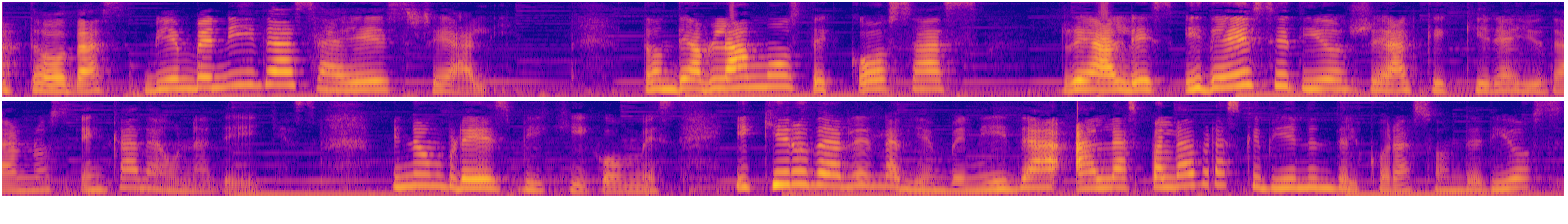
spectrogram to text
a todas, bienvenidas a Es Reali, donde hablamos de cosas reales y de ese Dios real que quiere ayudarnos en cada una de ellas. Mi nombre es Vicky Gómez y quiero darles la bienvenida a las palabras que vienen del corazón de Dios.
